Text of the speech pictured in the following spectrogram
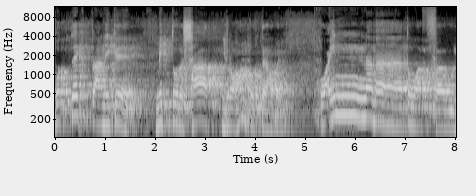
প্রত্যেক প্রাণীকে মৃত্যুর স্বাদ গ্রহণ করতে হবে وإنما توفون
